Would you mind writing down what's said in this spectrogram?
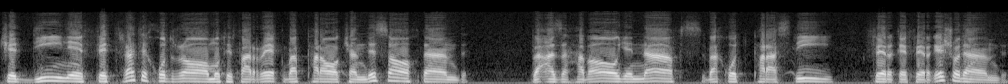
که دین فطرت خود را متفرق و پراکنده ساختند و از هوای نفس و خودپرستی فرقه فرقه شدند.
